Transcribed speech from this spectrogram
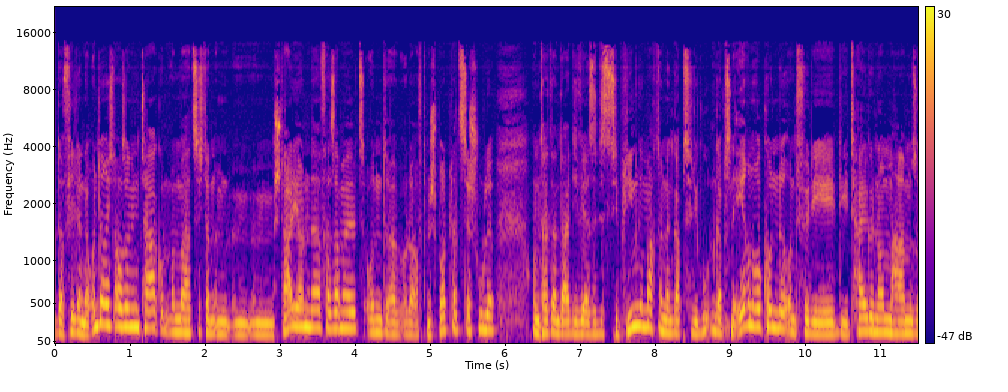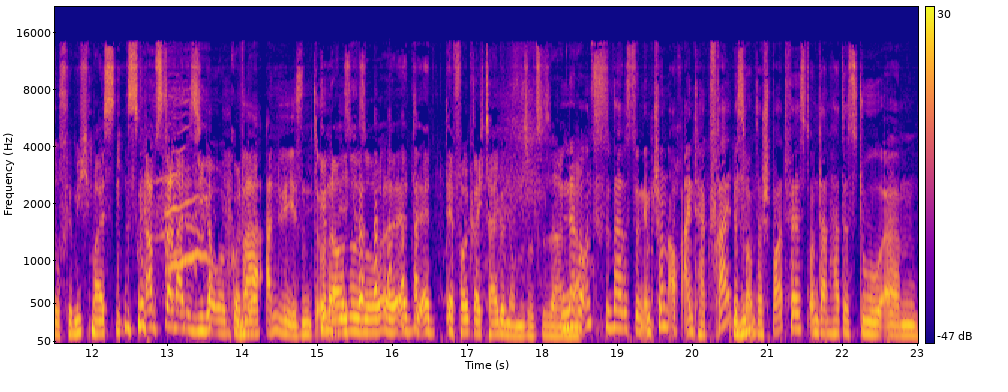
da fiel dann der Unterricht aus an dem Tag und man hat sich dann im, im, im Stadion da versammelt und äh, oder auf dem Sportplatz der Schule und hat dann da diverse Disziplinen gemacht und dann gab es für die Guten gab es eine Ehrenurkunde und für die die teilgenommen haben, so für mich meistens gab es dann eine Siegerurkunde. War anwesend genau, oder wie? so so äh, äh, erfolgreich teilgenommen sozusagen. Na, ja. bei uns war das dann eben schon auch ein Tag frei, das mhm. war unser Sportfest und dann hattest du, ähm,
